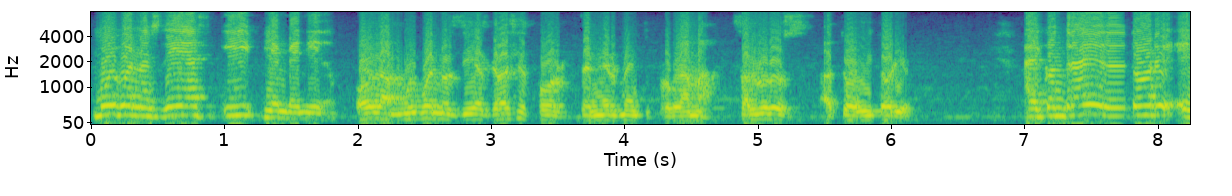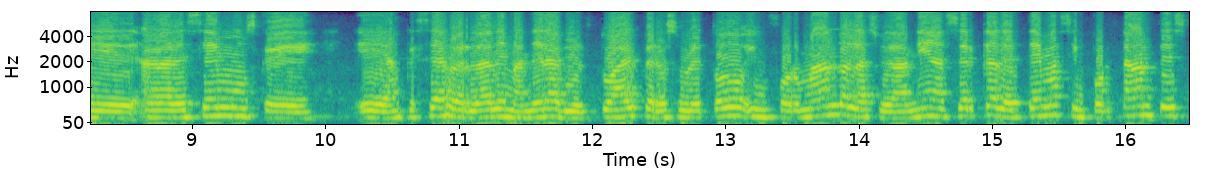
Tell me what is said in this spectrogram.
Muy buenos días y bienvenido. Hola, muy buenos días. Gracias por tenerme en tu programa. Saludos a tu auditorio. Al contrario, doctor, eh, agradecemos que eh, aunque sea verdad de manera virtual, pero sobre todo informando a la ciudadanía acerca de temas importantes,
